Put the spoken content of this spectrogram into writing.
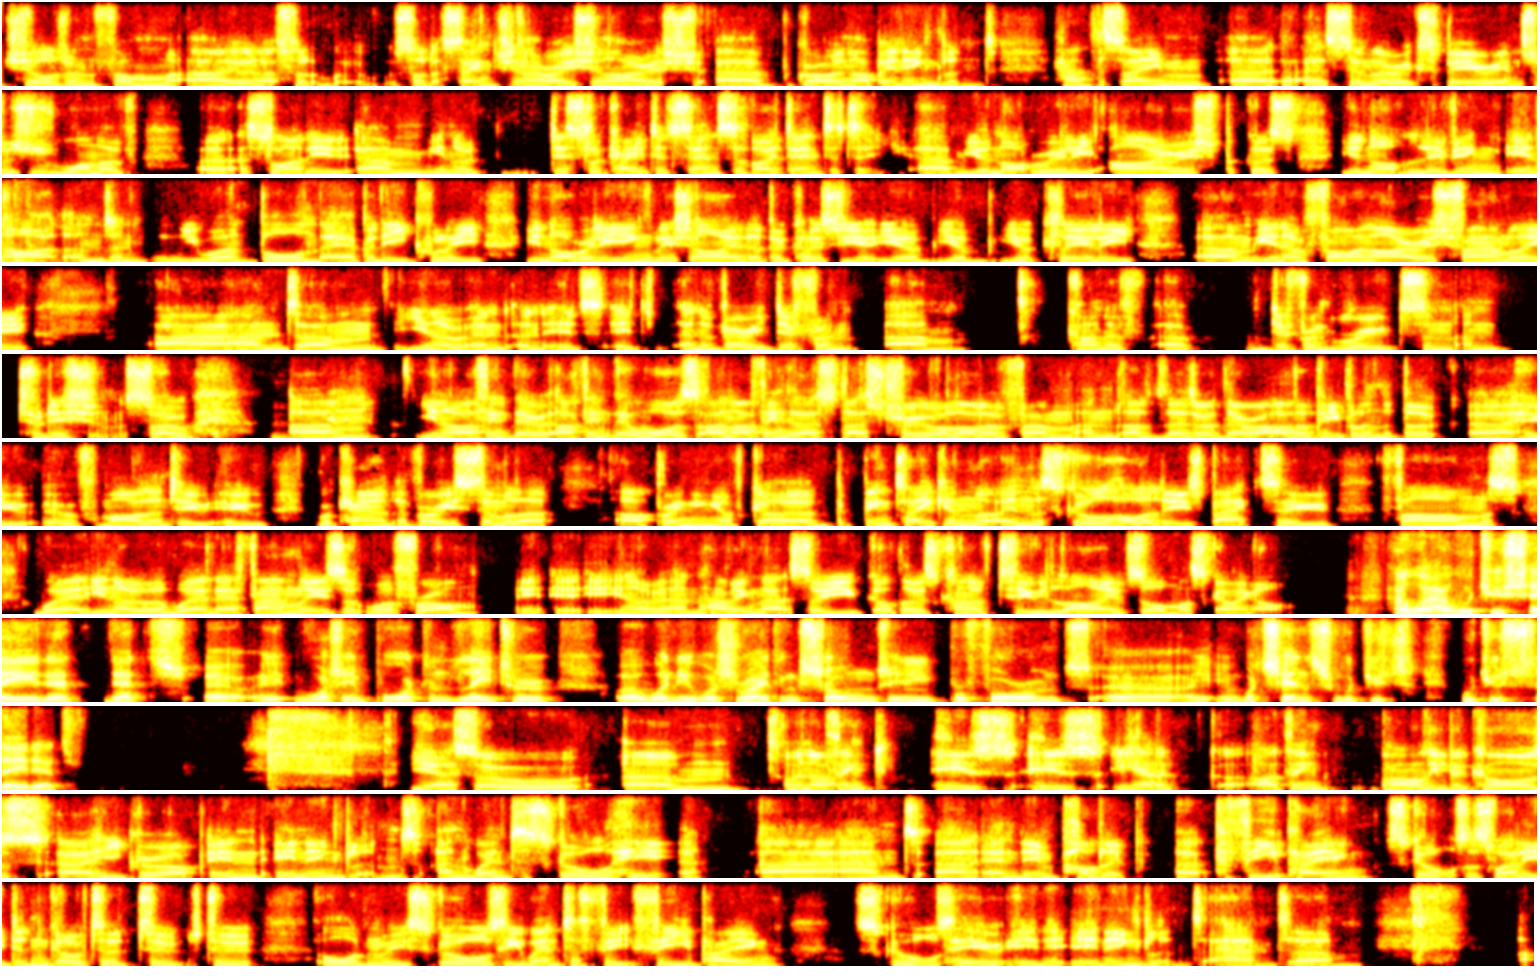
children from uh, you know sort of sort of second generation Irish uh, growing up in England had the same uh, a similar experience, which was one of a slightly um, you know dislocated sense of identity. Um, you're not really Irish because you're not living in Ireland and, and, you weren't born there, but equally you're not really English either because you, you're you're you're clearly um, you know from an Irish family. Uh, and um, you know, and, and it's it's and a very different um, kind of uh, different roots and, and traditions. So, mm-hmm. um, you know, I think there, I think there was, and I think that's that's true of a lot of, um, and uh, there, there are other people in the book uh, who, who are from Ireland who who recount a very similar upbringing of uh, being taken in the school holidays back to farms where you know where their families were from, you know, and having that. So you've got those kind of two lives almost going on. How, how would you say that that uh, it was important later uh, when he was writing songs and he performed? Uh, in what sense would you would you say that? Yeah, so um, I mean, I think his his he had a I think partly because uh, he grew up in in England and went to school here. Uh, and uh, and in public fee paying schools as well. He didn't go to to to ordinary schools. He went to fee fee paying schools here in in England, and um,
